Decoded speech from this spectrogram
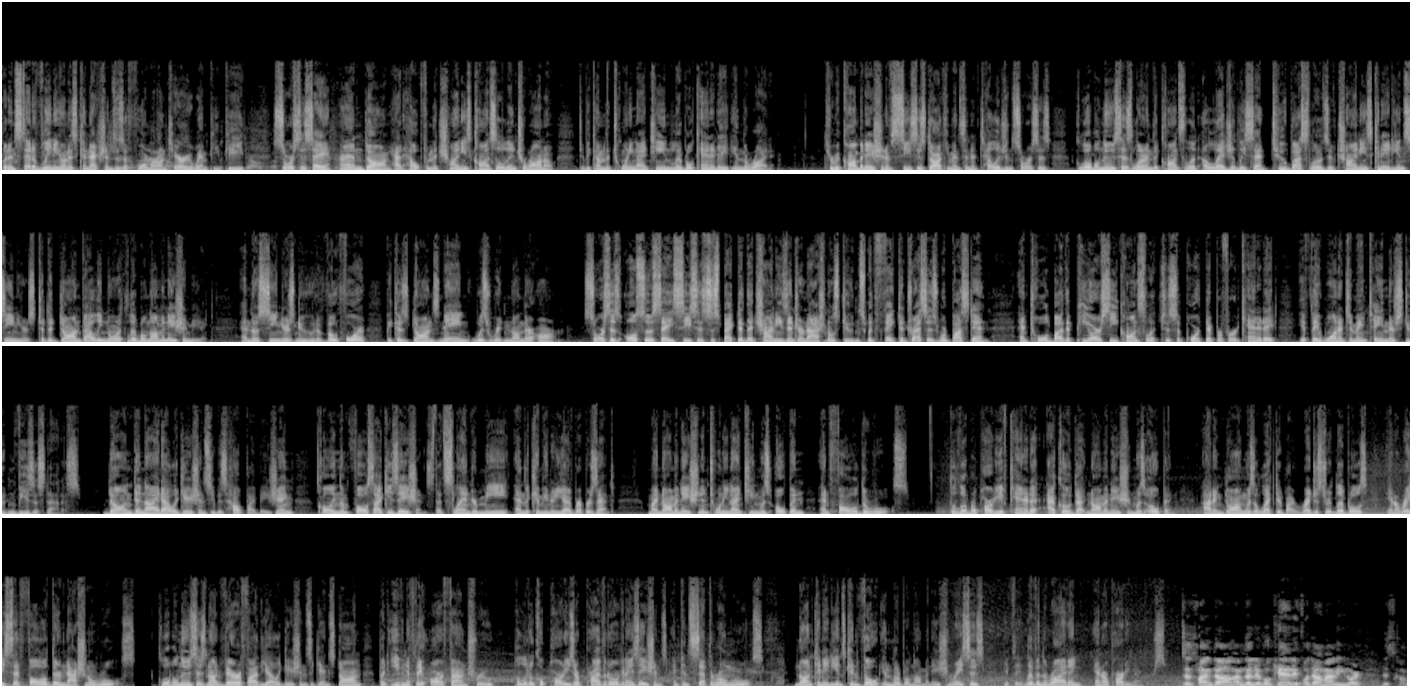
But instead of leaning on his connections as a former Ontario MPP, sources say Han Dong had help from the Chinese consulate in Toronto to become the 2019 Liberal candidate in the riding. Through a combination of CSIS documents and intelligence sources, Global News has learned the consulate allegedly sent two busloads of Chinese Canadian seniors to the Don Valley North Liberal nomination meeting, and those seniors knew who to vote for because Don's name was written on their arm. Sources also say CSIS suspected that Chinese international students with faked addresses were bussed in and told by the PRC consulate to support their preferred candidate if they wanted to maintain their student visa status. Dong denied allegations he was helped by Beijing, calling them false accusations that slander me and the community I represent. My nomination in 2019 was open and followed the rules. The Liberal Party of Canada echoed that nomination was open adding Dong was elected by registered Liberals in a race that followed their national rules. Global News has not verified the allegations against Dong, but even if they are found true, political parties are private organizations and can set their own rules. Non Canadians can vote in Liberal nomination races if they live in the riding and are party members. This is Han Dong. I'm the Liberal candidate for Don Valley North.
